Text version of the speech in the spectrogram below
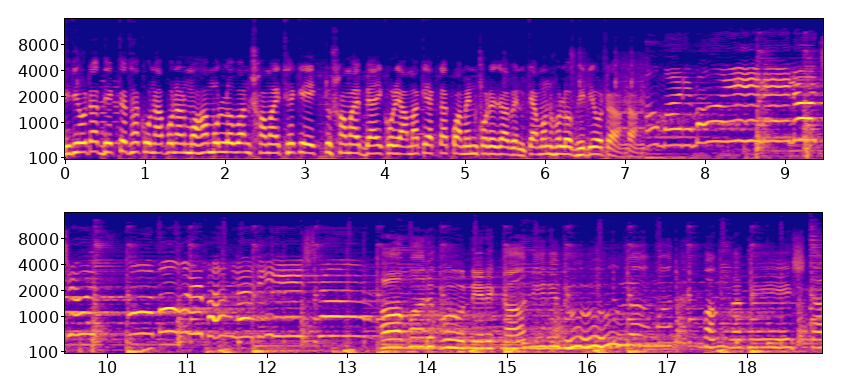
ভিডিওটা দেখতে থাকুন আপনার মহামূল্যবান সময় থেকে একটু সময় ব্যয় করে আমাকে একটা কমেন্ট করে যাবেন। কেমন হলো ভিডিওটা? আমার বোনের কানের ধুল আমার বাংলাদেশটা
